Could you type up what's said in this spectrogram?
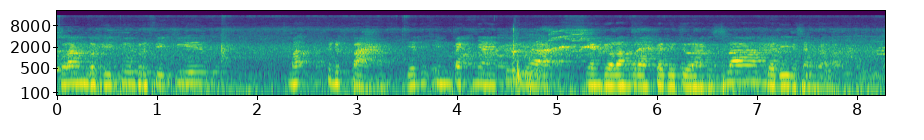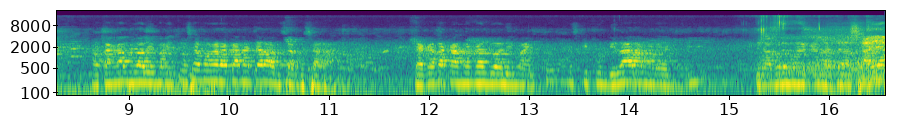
kurang begitu berpikir ke depan. Jadi impactnya itu ya yang jualan trompet itu orang Islam, jadi bisa nggak laku. Nah tanggal 25 itu saya mengadakan acara besar-besaran. Saya katakan tanggal 25 itu meskipun dilarang oleh tidak boleh mengadakan acara. Saya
